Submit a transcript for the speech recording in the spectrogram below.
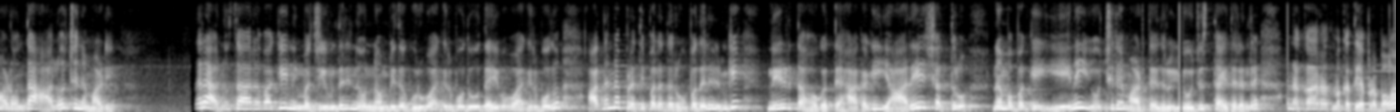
ಮಾಡುವಂಥ ಆಲೋಚನೆ ಮಾಡಿ. ಅದರ ಅನುಸಾರವಾಗಿ ನಿಮ್ಮ ಜೀವನದಲ್ಲಿ ನೀವು ನಂಬಿದ ಗುರುವಾಗಿರ್ಬೋದು, ದೈವವಾಗಿರ್ಬೋದು, ಅದನ್ನು ಪ್ರತಿಫಲದ ರೂಪದಲ್ಲಿ ನಿಮಗೆ ನೀಡ್ತಾ ಹೋಗುತ್ತೆ. ಹಾಗಾಗಿ ಯಾರೇ ಶತ್ರು ನಮ್ಮ ಬಗ್ಗೆ ಏನೇ ಯೋಚನೆ ಮಾಡ್ತಾ ಇದ್ರು ಯೋಜಿಸ್ತಾ ಇದ್ದಾರೆ ಅಂದರೆ ನಕಾರಾತ್ಮಕತೆಯ ಪ್ರಭಾವ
